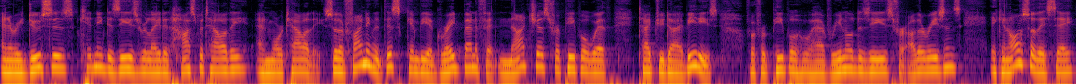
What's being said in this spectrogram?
and it reduces kidney disease related hospitality and mortality. So they're finding that this can be a great benefit not just for people with type 2 diabetes, but for people who have renal disease for other reasons. It can also, they say,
